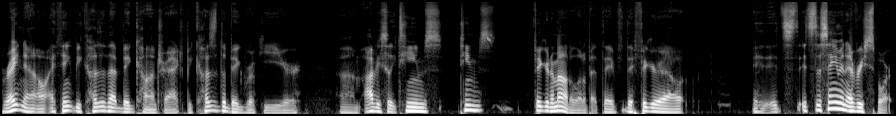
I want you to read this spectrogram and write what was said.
right now, I think because of that big contract, because of the big rookie year, um, obviously teams teams figured him out a little bit. They've they figure out it's it's the same in every sport.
